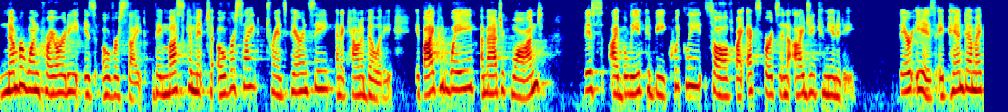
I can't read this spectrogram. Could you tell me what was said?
number one priority is oversight. They must commit to oversight, transparency, and accountability. If I could wave a magic wand, this, I believe, could be quickly solved by experts in the IG community. There is a Pandemic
